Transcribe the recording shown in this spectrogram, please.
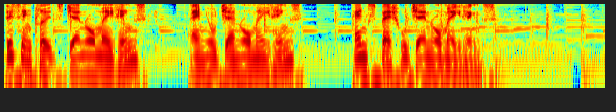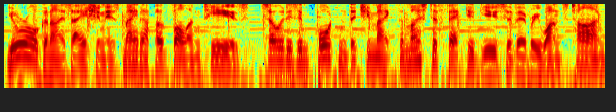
This includes general meetings, annual general meetings and special general meetings. Your organisation is made up of volunteers, so it is important that you make the most effective use of everyone's time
